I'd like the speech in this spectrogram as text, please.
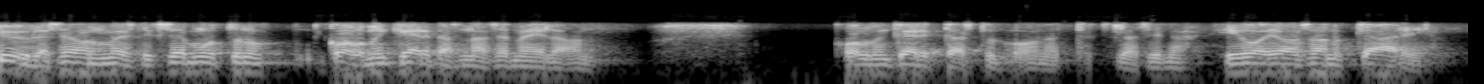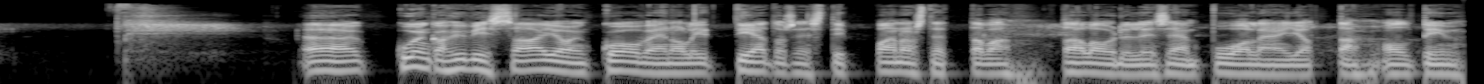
Kyllä, se on mestikseen muuttunut kolminkertaisena se meillä on. Kolminkertaistunut on, että kyllä siinä hihoja on saanut kääriä. Kuinka hyvissä ajoin KV oli tietoisesti panostettava taloudelliseen puoleen, jotta oltiin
